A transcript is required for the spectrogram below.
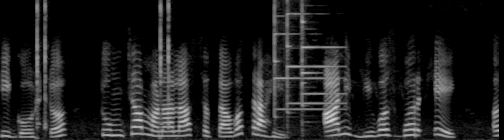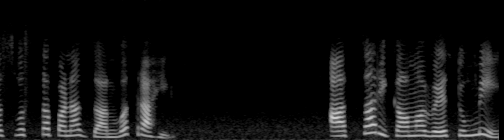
ही गोष्ट तुमच्या मनाला सतावत राहील. आणि दिवसभर एक अस्वस्थपणा जाणवत राहील. आजचा रिकामा वेळ तुम्ही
